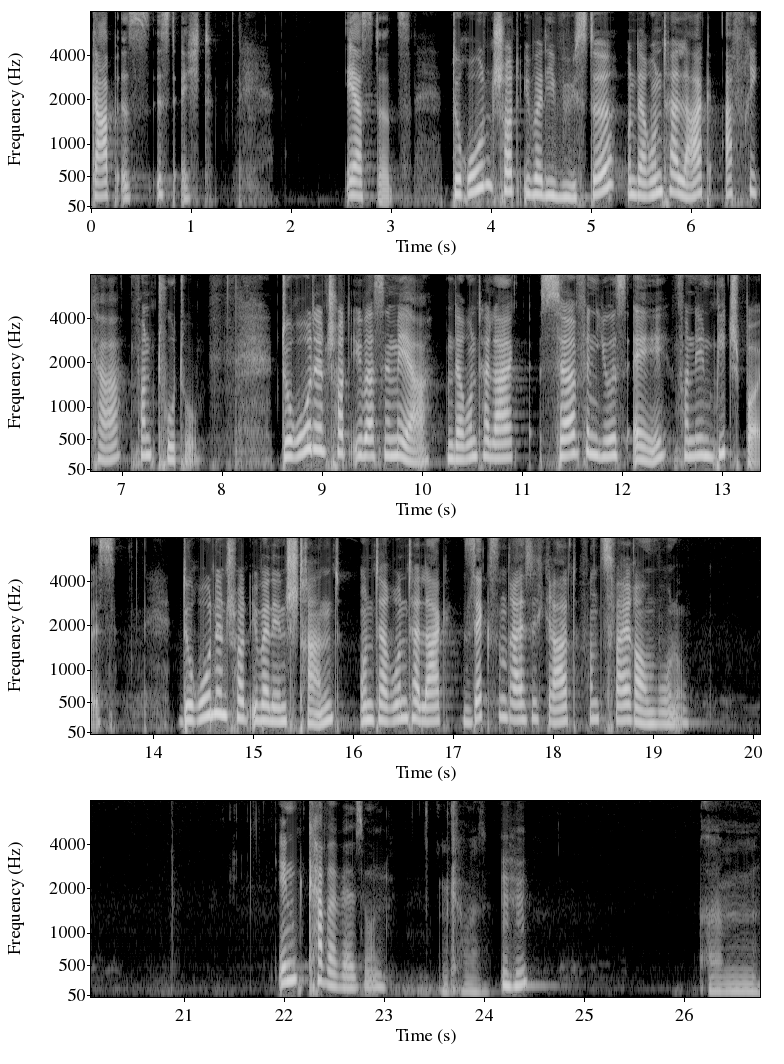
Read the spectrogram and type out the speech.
gab es, ist echt? Erstens, Drohnenshot über die Wüste und darunter lag Afrika von Toto. Drohnenshot übers Meer und darunter lag Surfin' USA von den Beach Boys. Drohnenshot über den Strand und darunter lag 36 Grad von Zweiraumwohnung. In Coverversion. Kann man- Mhm. Ähm,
